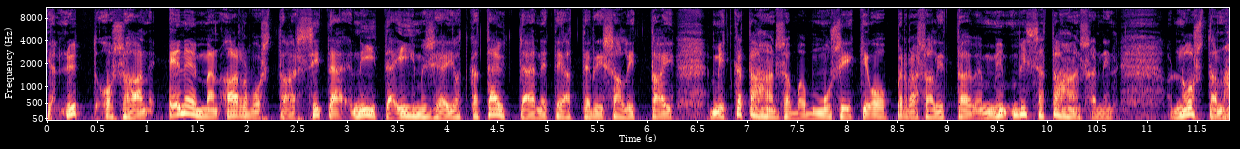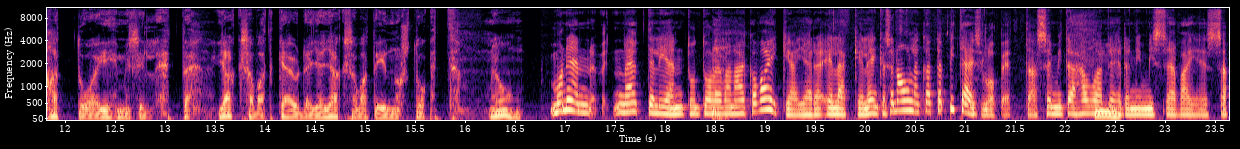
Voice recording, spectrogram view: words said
Ja nyt osaan enemmän arvostaa sitä, niitä ihmisiä, jotka täyttää ne teatterisalit tai mitkä tahansa musiikki-oopperasalit tai missä tahansa, niin nostan hattua ihmisille, että jaksavat käydä ja jaksavat innostua. Että, joo monen näyttelijän tuntuu olevan aika vaikea jäädä eläkkeelle, enkä sano ollenkaan, että pitäisi lopettaa se, mitä haluaa hmm. tehdä, niin missään vaiheessa.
